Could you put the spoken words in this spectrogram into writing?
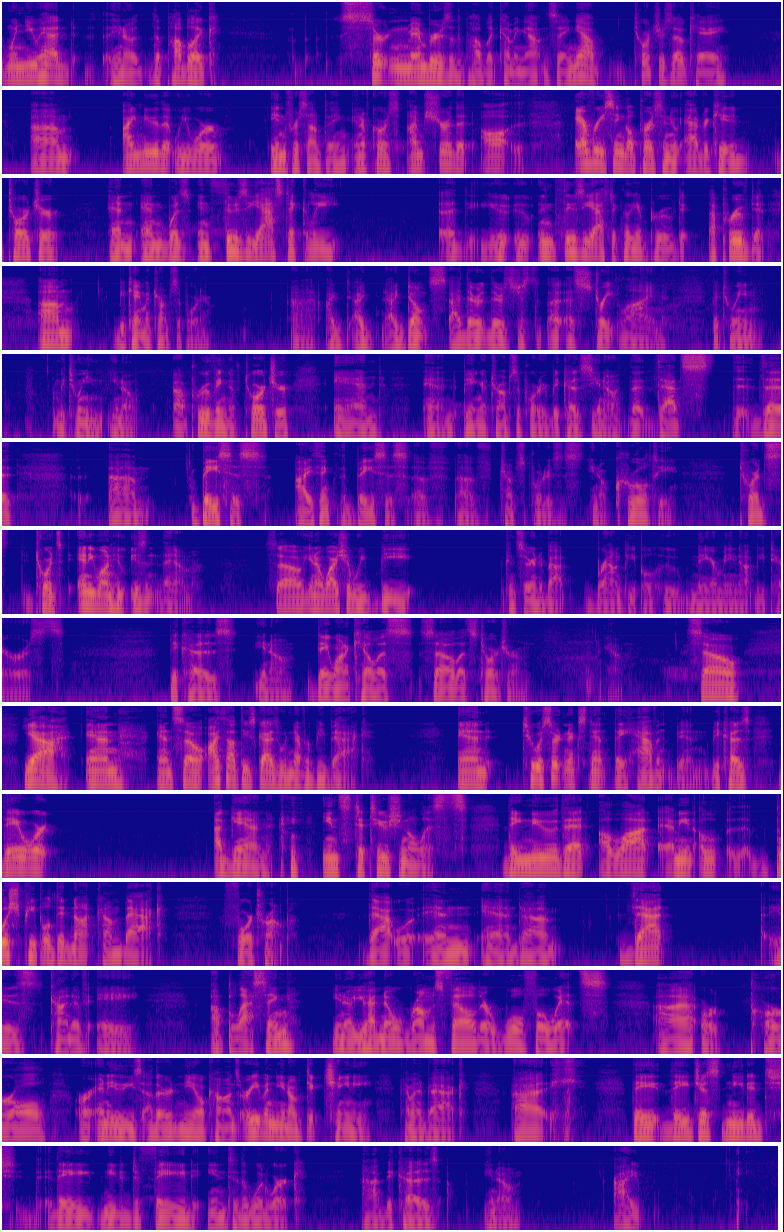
when you had you know the public certain members of the public coming out and saying yeah torture's okay um, i knew that we were in for something. And of course i'm sure that all every single person who advocated torture and and was enthusiastically uh, enthusiastically approved it, approved it um, became a Trump supporter. Uh, I, I, I don't I, there there's just a, a, straight line between between you know approving of torture and and being a Trump supporter because you know that that's the, the um, basis I think the basis of of Trump supporters is you know cruelty towards towards anyone who isn't them. So you know why should we be concerned about brown people who may or may not be terrorists? Because you know they want to kill us, so let's torture them. Yeah. So, yeah, and and so I thought these guys would never be back, and to a certain extent they haven't been because they were again institutionalists they knew that a lot i mean bush people did not come back for trump. That and and um, that is kind of a a blessing. You know you had no rumsfeld or wolfowitz uh, or Perle or any of these other neocons or even you know dick cheney coming back. Uh, they they just needed to, they needed to fade into the woodwork uh, because you know I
